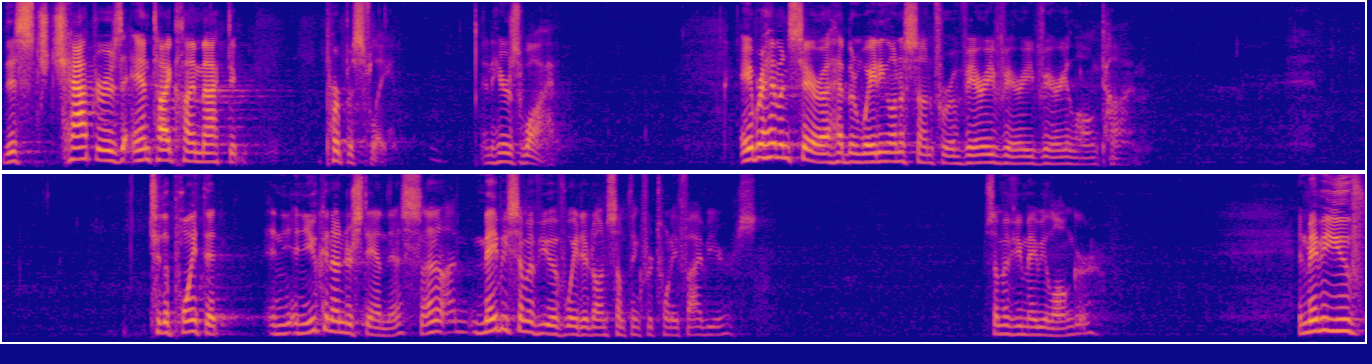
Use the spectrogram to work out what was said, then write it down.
this chapter is anticlimactic purposefully. And here's why. Abraham and Sarah have been waiting on a son for a very, very, very long time. To the point that, and, and you can understand this, maybe some of you have waited on something for 25 years. Some of you maybe longer. And maybe you've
